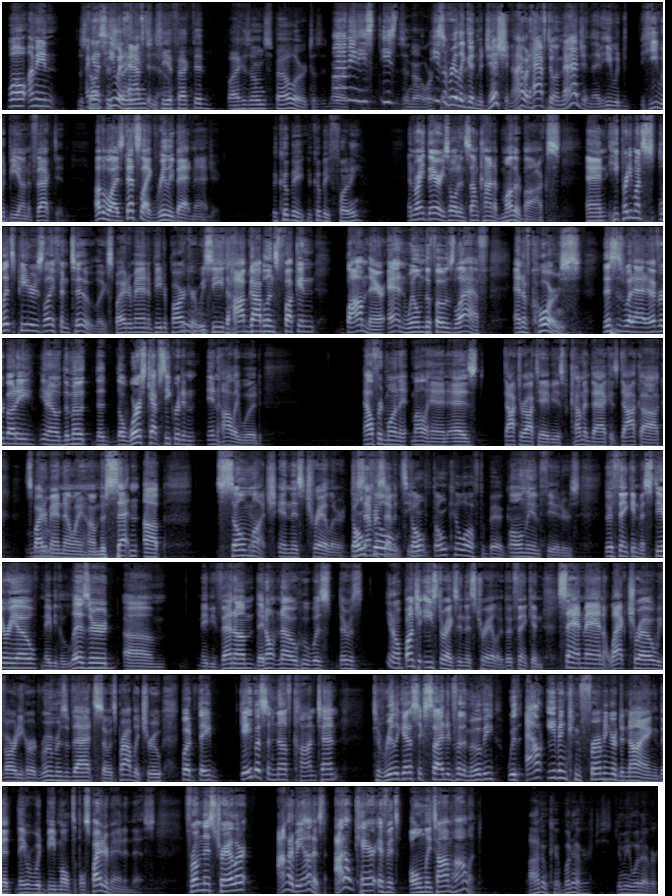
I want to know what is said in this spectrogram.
Well, I mean, Does I guess Doctor he would have to. Is know. he affected by his own spell, or does it not? Well, I mean, he's he's Does it not work he's a really way? good magician. I would have to imagine that he would he would be unaffected. Otherwise, that's like really bad magic. It could be. It could be funny. And right there, he's holding some kind of mother box, and he pretty much splits Peter's life in two, like Spider Man and Peter Parker. We see the Hobgoblin's fucking bomb there, and Willem Dafoe's laugh, and of course, this is what had everybody, you know, the mo- the the worst kept secret in in Hollywood. Alfred Mullihan as Doctor Octavius coming back as Doc Ock, Spider Man No Way Home. They're setting up so much in this trailer. Don't December kill. 17th. Don't don't kill off the bad guy. Only in theaters. They're thinking Mysterio, maybe the Lizard, um, maybe Venom. They don't know who was. There was, you know, a bunch of Easter eggs in this trailer. They're thinking Sandman, Electro. We've already heard rumors of that, so it's probably true. But they gave us enough content to really get us excited for the movie without even confirming or denying that there would be multiple Spider-Man in this. From this trailer, I'm going to be honest. I don't care if it's only Tom Holland. I don't care. Whatever. Just give me whatever.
